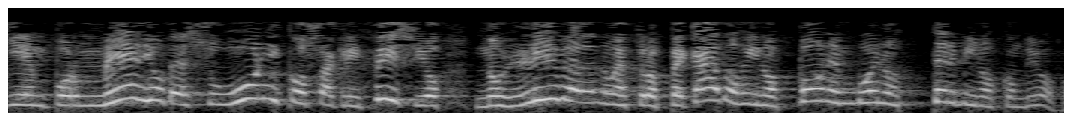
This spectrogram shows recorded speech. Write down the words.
quien por medio de su único sacrificio nos libra de nuestros pecados y nos pone en buenos términos con Dios.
